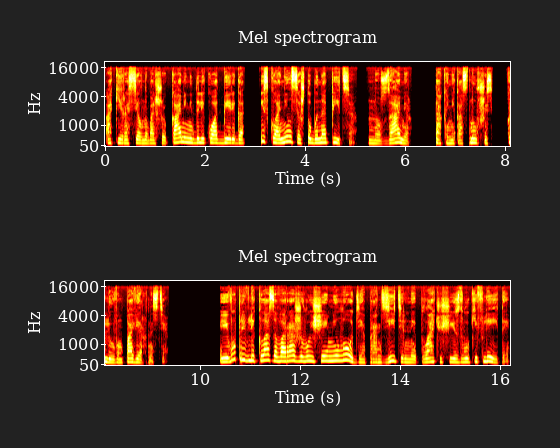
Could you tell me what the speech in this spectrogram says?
Акира сел на большой камень недалеко от берега и склонился, чтобы напиться, но замер, так и не коснувшись клювом поверхности. Его привлекла завораживающая мелодия, пронзительные, плачущие звуки флейты,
